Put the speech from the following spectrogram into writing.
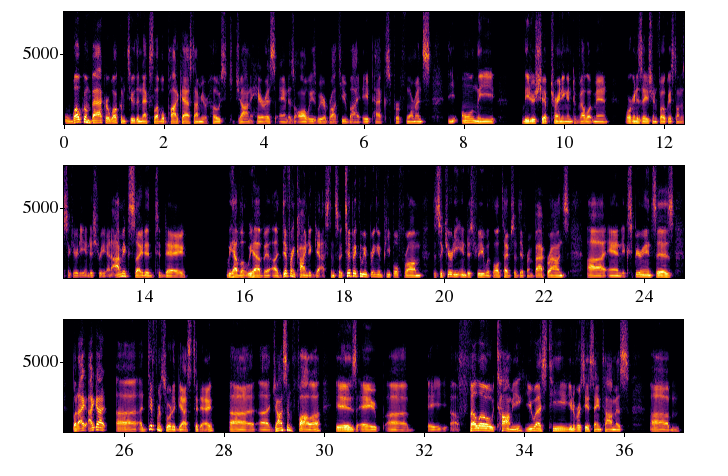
Welcome back or welcome to the Next Level podcast. I'm your host, John Harris. And as always, we are brought to you by Apex Performance, the only leadership training and development organization focused on the security industry. And I'm excited today. We have a we have a, a, different kind of guest, and so typically we bring in people from the security industry with all types of different backgrounds uh, and experiences. But I, I got uh, a different sort of guest today. Uh, uh Johnson Fallah is a uh, a, a, fellow Tommy, UST University of St. Thomas um,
